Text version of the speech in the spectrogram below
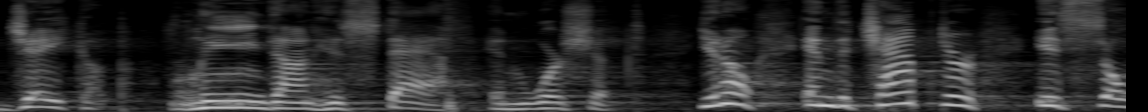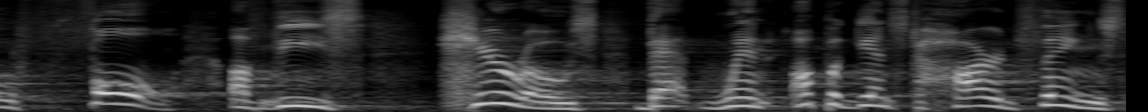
Jacob leaned on his staff and worshiped. You know, and the chapter is so full of these heroes that went up against hard things.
